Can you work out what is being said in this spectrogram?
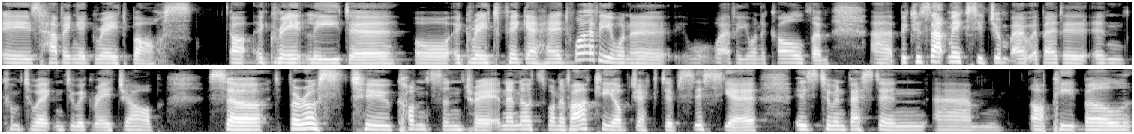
is having a great boss uh, a great leader or a great figurehead, whatever you want to whatever you want to call them, uh, because that makes you jump out of bed and come to work and do a great job. So for us to concentrate, and I know it's one of our key objectives this year, is to invest in um, our people,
